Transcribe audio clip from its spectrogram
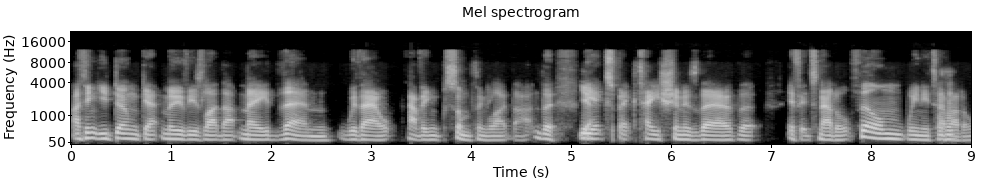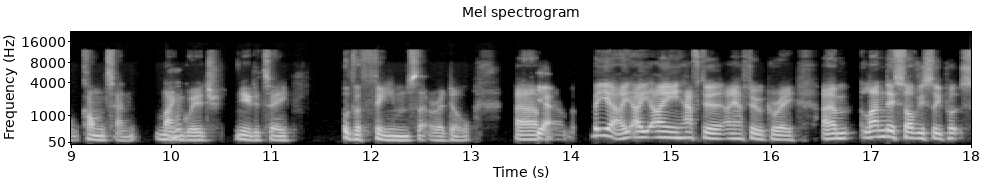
I think you don't get movies like that made then without having something like that. The Yeah. the expectation is there that if it's an adult film, we need to have Mhm. adult content, language, nudity, other themes that are adult. Um, Yeah. but yeah, I, I, I have to I have to agree. Um, Landis obviously puts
